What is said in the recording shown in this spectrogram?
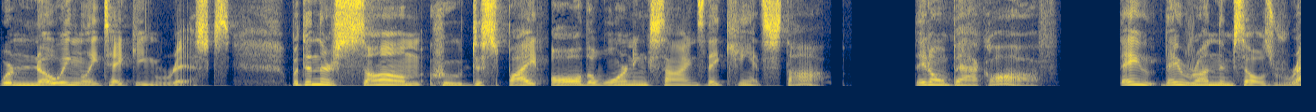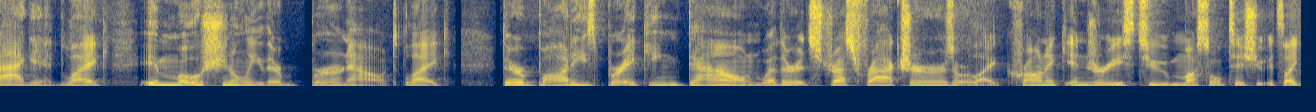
we're knowingly taking risks. But then there's some who despite all the warning signs, they can't stop. They don't back off they they run themselves ragged like emotionally they're burnout like their body's breaking down whether it's stress fractures or like chronic injuries to muscle tissue. It's like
